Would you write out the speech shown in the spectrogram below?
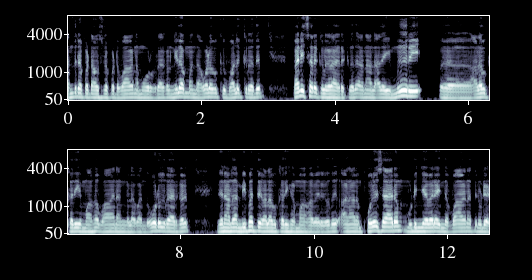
அந்திரப்பட்ட அவசரப்பட்ட வாகனம் ஓடுகிறார்கள். நிலம் வந்து அவ்வளவுக்கு வழுக்கிறது. பனிச்சரக்குகளாக இருக்கிறது. ஆனால் அதை மீறி அளவுக்கு அதிகமாக வாகனங்களை வந்து ஓடுகிறார்கள். இதனால் தான் விபத்து அளவுக்கு அதிகமாக வருகிறது. ஆனாலும் போலீஸாரும் முடிஞ்சவரை இந்த வாகனத்தினுடைய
